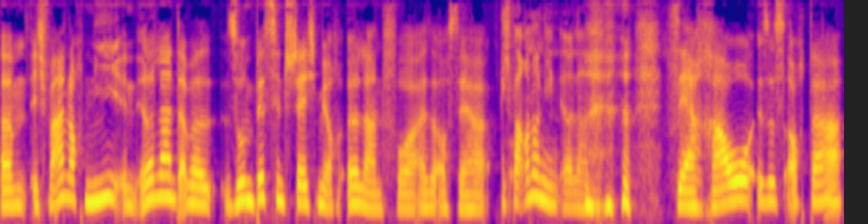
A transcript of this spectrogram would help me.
Ähm, ich war noch nie in Irland, aber so ein bisschen stelle ich mir auch Irland vor. Also auch sehr Ich war auch noch nie in Irland. sehr rau ist es auch da,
